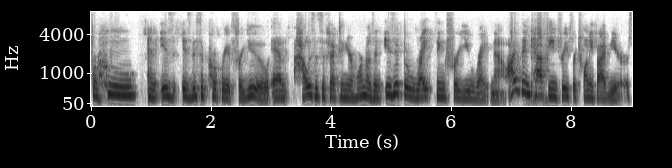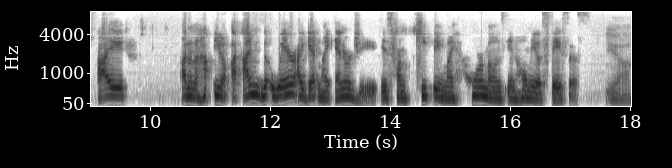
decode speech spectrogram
for who and is is this appropriate for you and how is this affecting your hormones and is it the right thing for you right now i've been mm-hmm. caffeine free for 25 years i I don't know how, you know, I, am where I get my energy is from keeping my hormones in homeostasis. Yeah.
